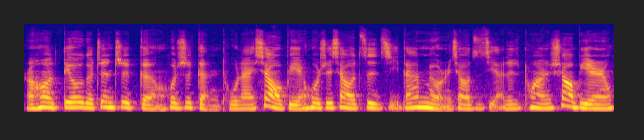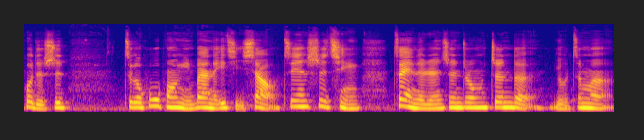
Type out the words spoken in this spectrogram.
然后丢一个政治梗或者是梗图来笑别人，或者是笑自己，当然没有人笑自己啊，就是突然笑别人，或者是。这个呼朋引伴的一起笑这件事情，在你的人生中真的有这么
